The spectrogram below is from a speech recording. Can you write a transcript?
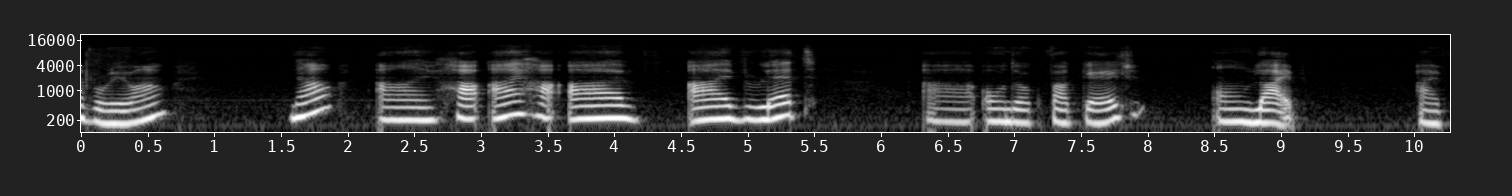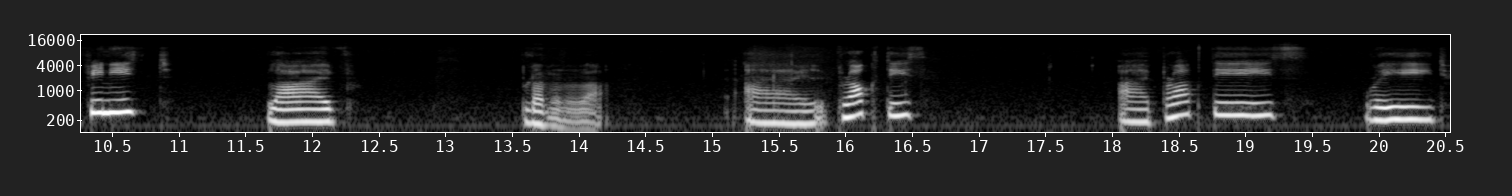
everyone. Now I ha I ha I've I've read uh, on the package on live. I finished live. Blah blah blah. I practice. I practice read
